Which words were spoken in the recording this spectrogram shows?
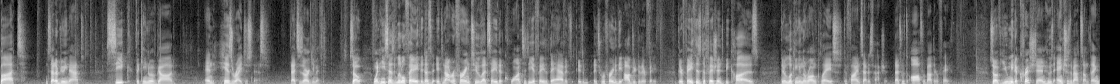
But instead of doing that, seek the kingdom of God and his righteousness. That's his argument. So when he says little faith, it doesn't, it's not referring to, let's say, the quantity of faith that they have. It's, it's, it's referring to the object of their faith. Their faith is deficient because they're looking in the wrong place to find satisfaction. That's what's off about their faith. So if you meet a Christian who's anxious about something,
